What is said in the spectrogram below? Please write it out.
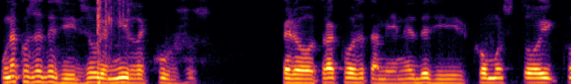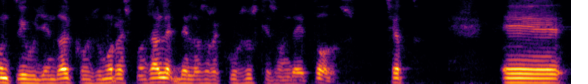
una cosa es decidir sobre mis recursos, pero otra cosa también es decidir cómo estoy contribuyendo al consumo responsable de los recursos que son de todos, ¿cierto? Eh,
